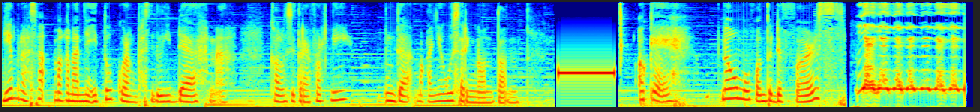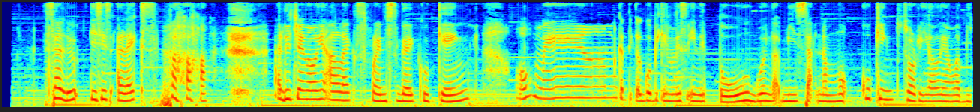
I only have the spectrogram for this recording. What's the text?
dia merasa makanannya itu kurang pas di lidah. Nah, kalau si Trevor nih, enggak, makanya gue sering nonton. Oke, okay, now move on to the first. Salut, this is Alex. Ada channelnya Alex French Guy Cooking. Oh man, ketika gue bikin list ini tuh, gue nggak bisa nemu cooking tutorial yang lebih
